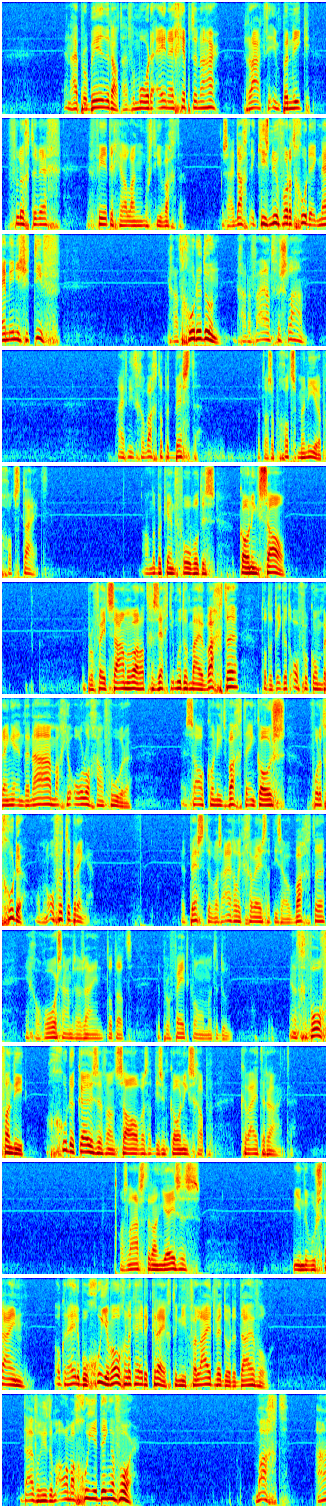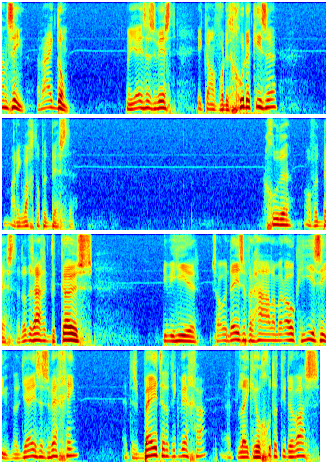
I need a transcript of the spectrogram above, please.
En hij probeerde dat. Hij vermoorde één Egyptenaar, raakte in paniek, vluchtte weg. 40 jaar lang moest hij wachten. Dus hij dacht, ik kies nu voor het goede. Ik neem initiatief. Ik ga het goede doen. Ik ga de vijand verslaan. Hij heeft niet gewacht op het beste. Dat was op Gods manier, op Gods tijd. Ander bekend voorbeeld is koning Saul. De profeet Samuel had gezegd, je moet op mij wachten totdat ik het offer kon brengen en daarna mag je oorlog gaan voeren. En Saul kon niet wachten en koos voor het goede, om een offer te brengen. Het beste was eigenlijk geweest dat hij zou wachten en gehoorzaam zou zijn totdat de profeet kwam om het te doen. En het gevolg van die goede keuze van Saul was dat hij zijn koningschap kwijtraakte. Als laatste dan Jezus, die in de woestijn ook een heleboel goede mogelijkheden kreeg toen hij verleid werd door de duivel. De duivel hield hem allemaal goede dingen voor. Macht, aanzien, rijkdom. Maar Jezus wist, ik kan voor dit goede kiezen, maar ik wacht op het beste. Goede of het beste. Dat is eigenlijk de keus die we hier zo in deze verhalen, maar ook hier zien. Dat Jezus wegging. Het is beter dat ik wegga. Het leek heel goed dat hij er was.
